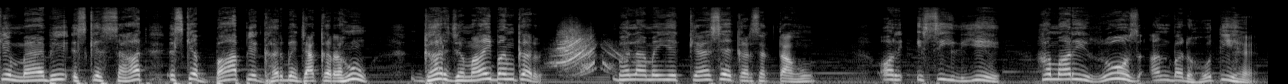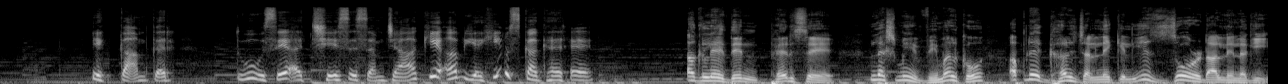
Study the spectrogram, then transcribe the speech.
कि मैं भी इसके साथ इसके बाप के घर में जाकर रहूँ घर जमाई बनकर। भला मैं ये कैसे कर सकता हूँ? और इसीलिए हमारी रोज अनबन होती है। एक काम कर तू उसे अच्छे से समझा कि अब यही उसका घर है। अगले दिन फिर से लक्ष्मी विमल को अपने घर चलने के लिए ज़ोर डालने लगी।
